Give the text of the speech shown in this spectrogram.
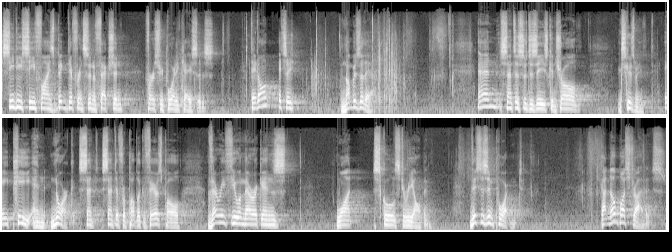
CDC finds big difference in infection versus reported cases. They don't, it's a, the numbers are there. And Centers for Disease Control, excuse me, AP and NORC, Center for Public Affairs poll, very few Americans want schools to reopen. This is important. Got no bus drivers,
